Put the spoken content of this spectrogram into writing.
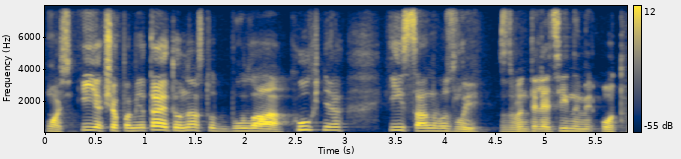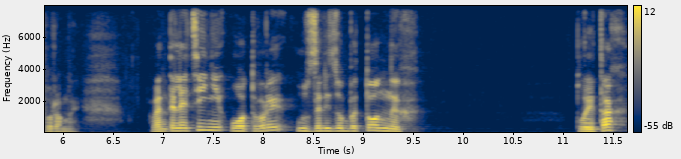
Ось. І якщо пам'ятаєте, у нас тут була кухня і санвузли з вентиляційними отворами. Вентиляційні отвори у залізобетонних плитах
